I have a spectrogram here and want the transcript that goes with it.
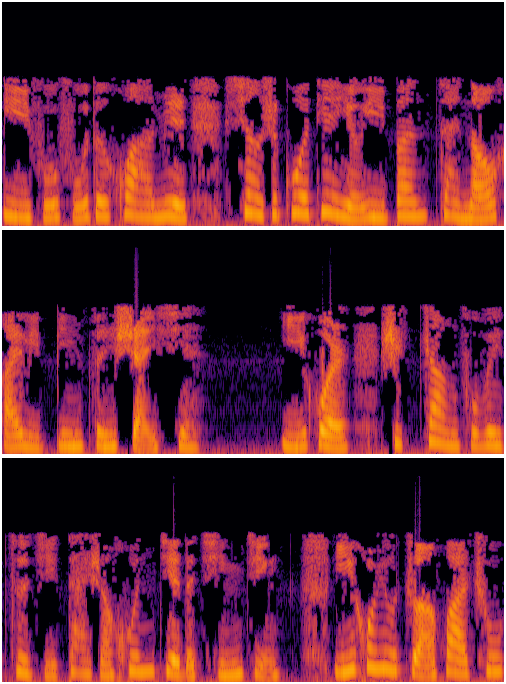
一幅幅的画面像是过电影一般，在脑海里缤纷闪现。一会儿是丈夫为自己戴上婚戒的情景，一会儿又转化出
